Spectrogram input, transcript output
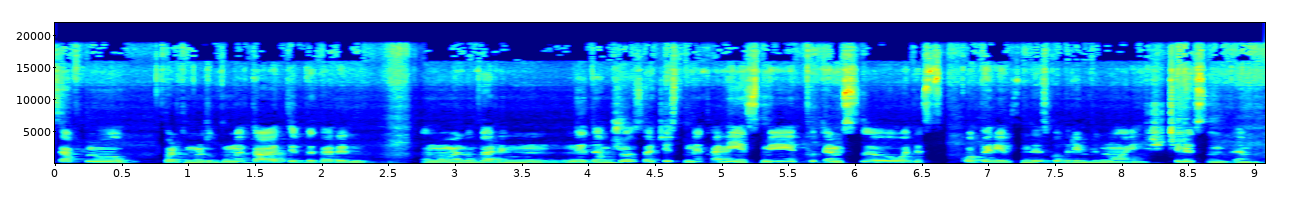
se află foarte multă bunătate pe care în momentul în care ne dăm jos aceste mecanisme putem să o descoperim, să ne descoperim pe noi și cine suntem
